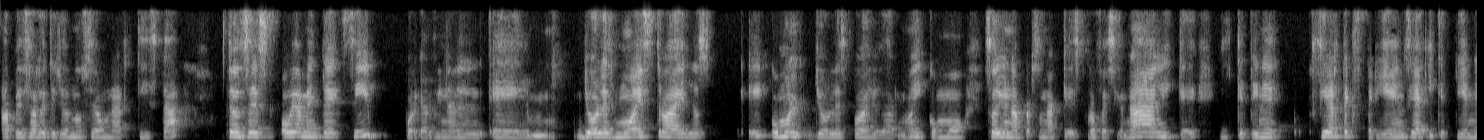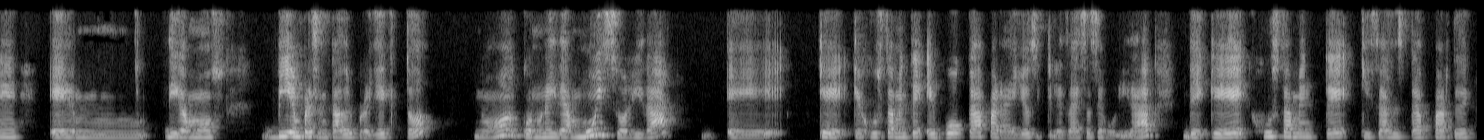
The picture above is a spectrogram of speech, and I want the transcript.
a pesar de que yo no sea un artista? Entonces, obviamente sí, porque al final em, yo les muestro a ellos eh, cómo yo les puedo ayudar, ¿no? Y cómo soy una persona que es profesional y que, y que tiene cierta experiencia y que tiene, em, digamos, bien presentado el proyecto, ¿no? Con una idea muy sólida. Eh, que, justamente evoca para ellos y que les da esa seguridad de que justamente quizás esta parte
